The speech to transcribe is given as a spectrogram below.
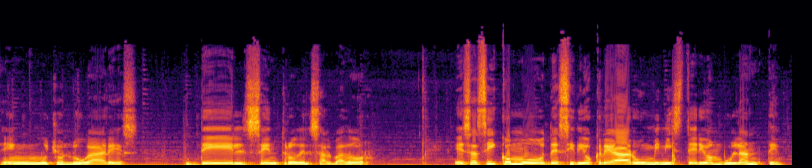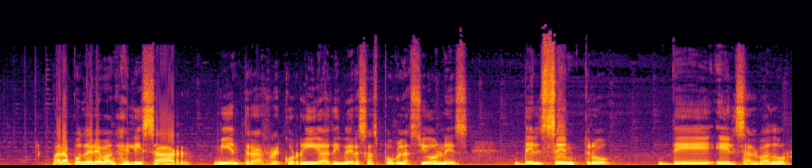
en muchos lugares del centro del Salvador. Es así como decidió crear un ministerio ambulante para poder evangelizar mientras recorría diversas poblaciones del centro de El Salvador.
